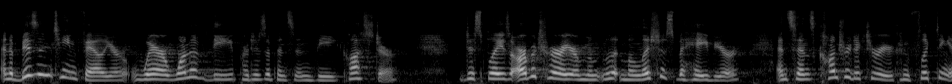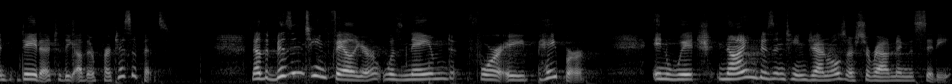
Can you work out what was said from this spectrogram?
And a Byzantine failure, where one of the participants in the cluster displays arbitrary or mal- malicious behavior and sends contradictory or conflicting data to the other participants. Now, the Byzantine failure was named for a paper in which nine Byzantine generals are surrounding the city.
